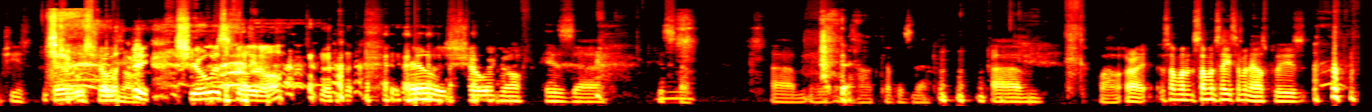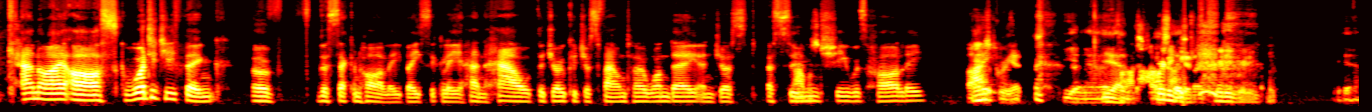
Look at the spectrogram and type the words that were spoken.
jeez Phil is showing off show is filling off. Phil is showing off his uh, his stuff. Um, his, his hardcovers there. Um, wow. All right. Someone, someone say something else, please. Can I ask, what did you think of the second Harley, basically, and how the Joker just found her one day and just assumed was- she was Harley? That was I- great. Yeah, Yeah. fantastic. really good. Really, really good. Yeah,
